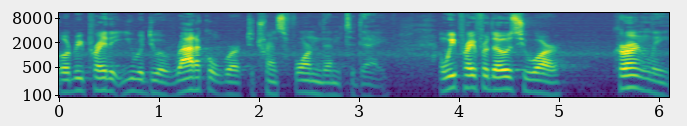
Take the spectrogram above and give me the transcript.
Lord, we pray that you would do a radical work to transform them today. And we pray for those who are currently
